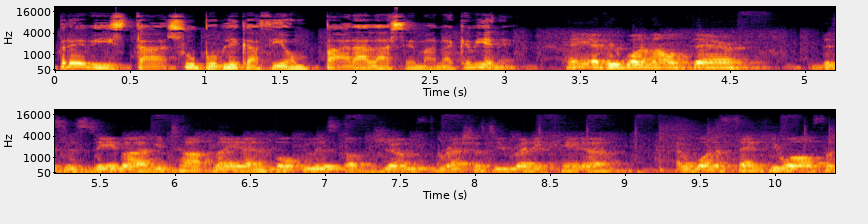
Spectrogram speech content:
prevista su publicación para la semana que viene. Hey everyone out there, this is Zeba, guitar player and vocalist of German Thrashers Eradicator. I want to thank you all for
